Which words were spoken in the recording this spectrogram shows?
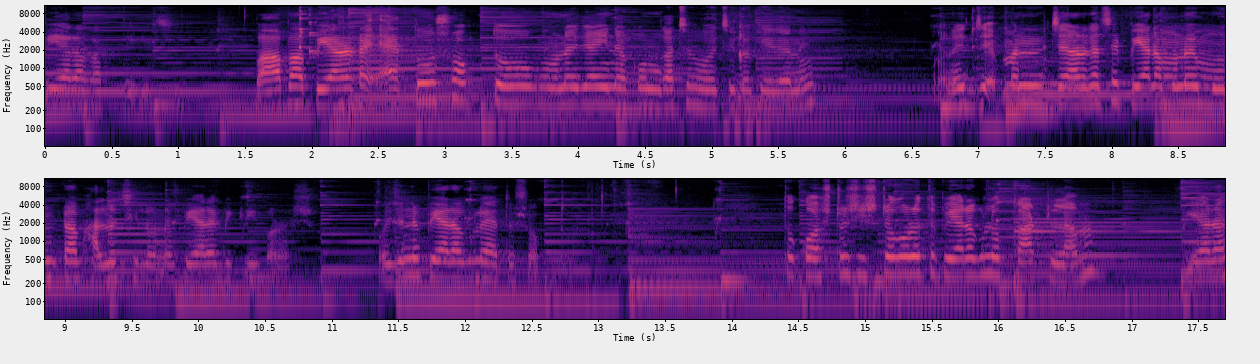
পেয়ারা কাটতে গেছি। বাবা, পেয়ারাটা এত শক্ত, মনে যায় না কোন গাছে হয়েছিল কে জানে। মানে যে মানে যার গাছে পেয়ারা মনে হয় মনটা ভালো ছিল না, পেয়ারা বিক্রি করার সময়। ওই জন্য পেয়ারাগুলো এত শক্ত। তো কষ্ট সৃষ্ট করে তো পেয়ারাগুলো কাটলাম। পেয়ারা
